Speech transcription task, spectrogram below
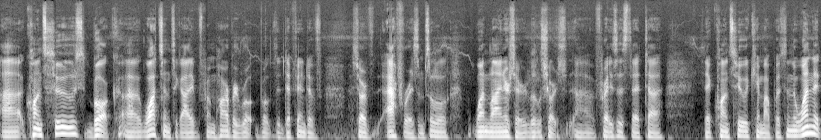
uh, Chuang Tzu's book, uh, Watson's a guy from Harvard wrote, wrote the definitive sort of aphorisms, little one-liners or little short uh, phrases that uh, that Chuang Tzu came up with. And the one that,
